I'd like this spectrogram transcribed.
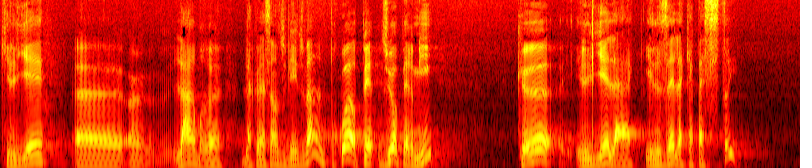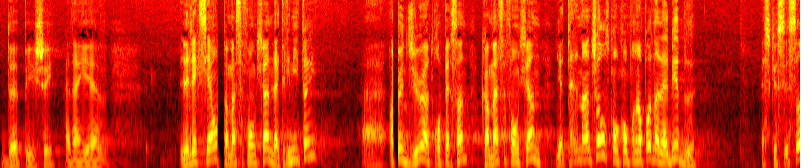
qu'il y ait euh, l'arbre de la connaissance du bien et du mal? Pourquoi Dieu a permis qu'ils aient la capacité de pécher, Adam et Ève? L'élection, comment ça fonctionne? La Trinité? Euh, un Dieu à trois personnes, comment ça fonctionne? Il y a tellement de choses qu'on ne comprend pas dans la Bible. Est-ce que c'est ça?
